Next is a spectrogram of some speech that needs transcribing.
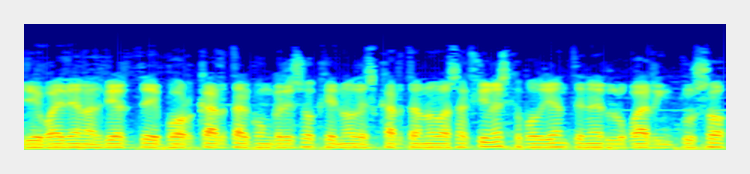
Joe Biden, advierte por carta al Congreso que no descarta nuevas acciones que podrían tener lugar incluso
